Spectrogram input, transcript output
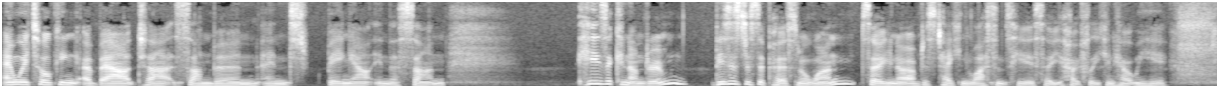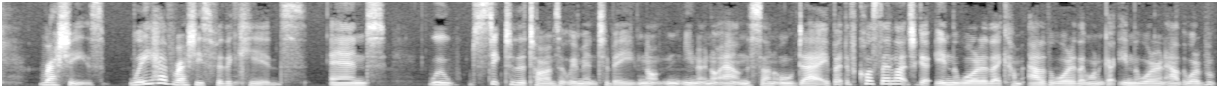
and we're talking about uh, sunburn and being out in the sun. Here's a conundrum. This is just a personal one, so you know I'm just taking license here. So you, hopefully you can help me here. Rashies. We have rashies for the kids, and we'll stick to the times that we're meant to be, not you know, not out in the sun all day. But of course, they like to go in the water. They come out of the water. They want to go in the water and out the water. But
